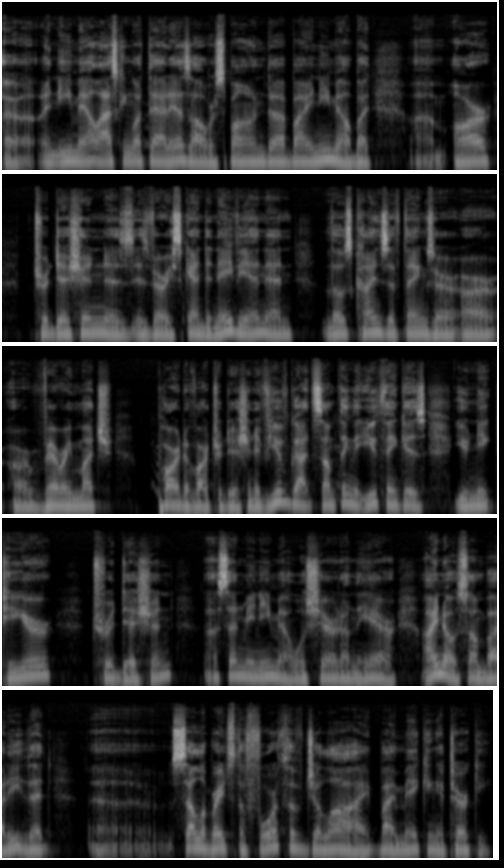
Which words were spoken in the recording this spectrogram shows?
uh, an email asking what that is, I'll respond uh, by an email. But um, our tradition is, is very Scandinavian, and those kinds of things are, are, are very much part of our tradition. If you've got something that you think is unique to your tradition, uh, send me an email. We'll share it on the air. I know somebody that uh, celebrates the 4th of July by making a turkey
